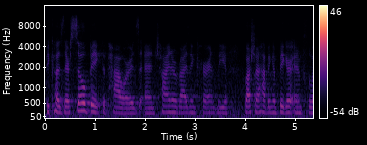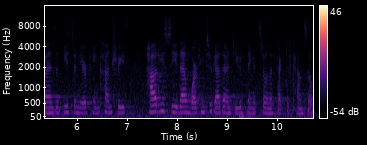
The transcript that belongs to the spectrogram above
because they're so big, the powers, and China rising currently, Russia having a bigger influence in Eastern European countries. How do you see them working together, and do you think it's still an effective council?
